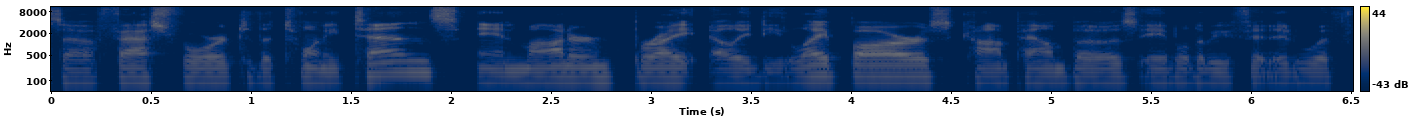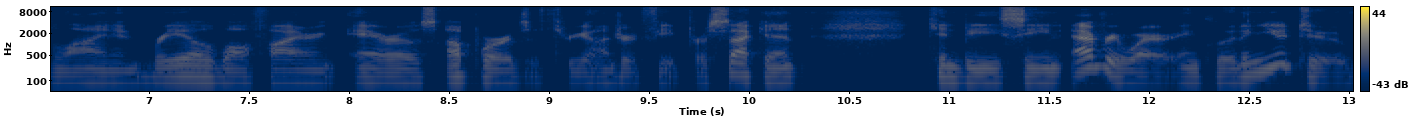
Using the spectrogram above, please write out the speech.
So, fast forward to the 2010s, and modern bright LED light bars, compound bows able to be fitted with line and reel while firing arrows upwards of 300 feet per second, can be seen everywhere, including YouTube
